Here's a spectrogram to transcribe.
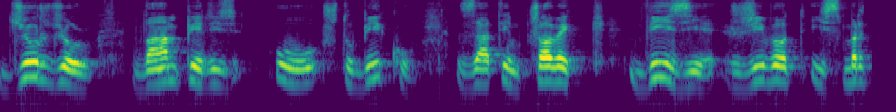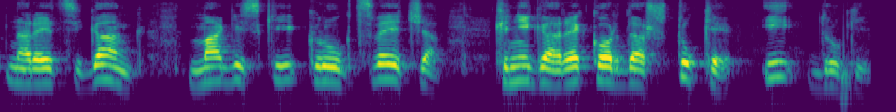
Đurđul, vampir iz u Štubiku, zatim čovek vizije, život i smrt na reci Gang, magijski krug cveća, knjiga rekorda Štuke i drugi.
